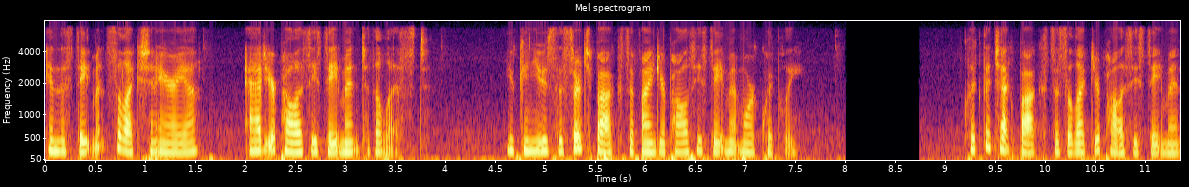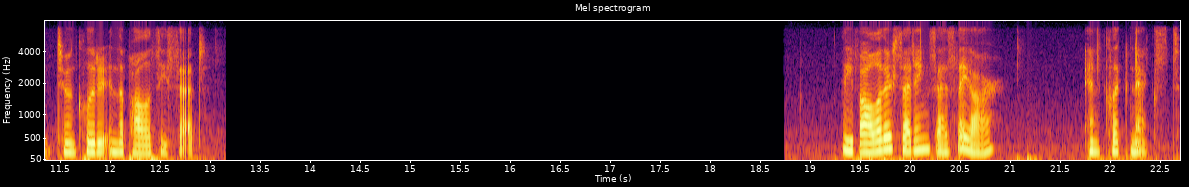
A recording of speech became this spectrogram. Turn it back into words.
In the Statement Selection area, add your policy statement to the list. You can use the search box to find your policy statement more quickly. Click the checkbox to select your policy statement to include it in the policy set. Leave all other settings as they are, and click Next.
